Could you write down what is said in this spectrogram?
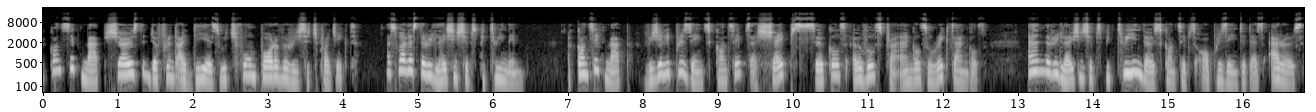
A concept map shows the different ideas which form part of a research project, as well as the relationships between them. A concept map visually presents concepts as shapes, circles, ovals, triangles, or rectangles, and the relationships between those concepts are presented as arrows.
